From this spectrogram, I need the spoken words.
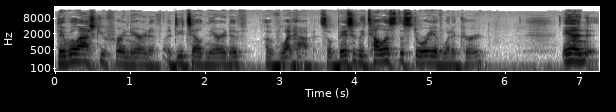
They will ask you for a narrative, a detailed narrative of what happened. So basically, tell us the story of what occurred. And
